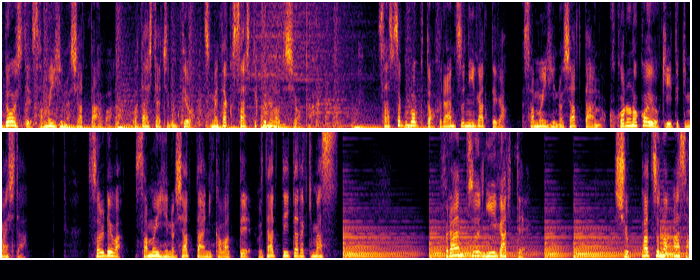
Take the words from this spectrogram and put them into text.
どうして寒い日のシャッターは私たちの手を冷たくさせてくるのでしょうか。早速僕とフランス新勝手が寒い日のシャッターの心の声を聞いてきました。それでは寒い日のシャッターに代わって歌っていただきます。フランツ新勝手出発の朝。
